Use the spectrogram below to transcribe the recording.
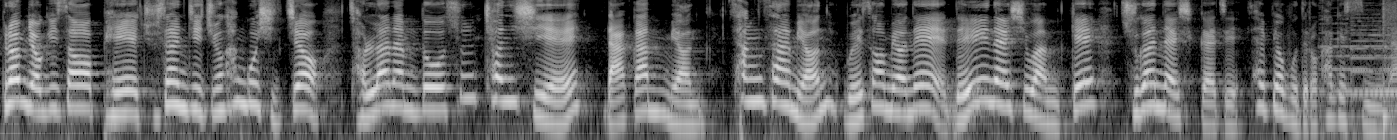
그럼 여기서 배 주산지 중 한 곳이죠. 전라남도 순천시의 나간면, 상사면, 외서면의 내일 날씨와 함께 주간 날씨까지 살펴보도록 하겠습니다.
